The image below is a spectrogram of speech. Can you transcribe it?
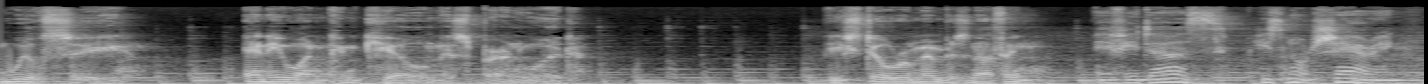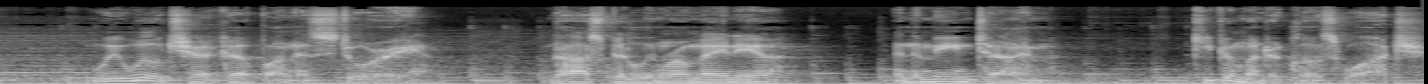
we'll see. Anyone can kill Miss Burnwood. He still remembers nothing? If he does, he's not sharing. We will check up on his story. The hospital in Romania. In the meantime, keep him under close watch.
